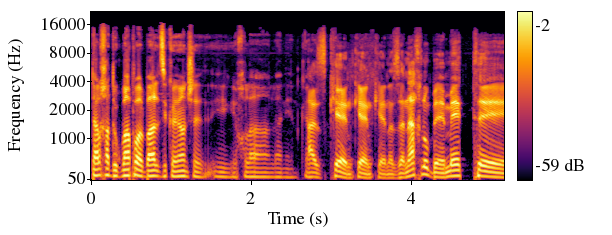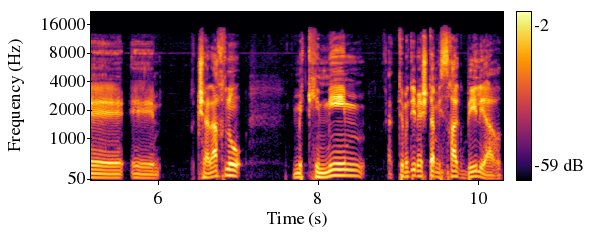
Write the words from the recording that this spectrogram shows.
הייתה לך דוגמה פה על בעל זיכיון שהיא יכולה לעניין. כן. אז כן, כן, כן. אז אנחנו באמת, אה, אה, כשאנחנו מקימים, אתם יודעים, יש את המשחק ביליארד,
